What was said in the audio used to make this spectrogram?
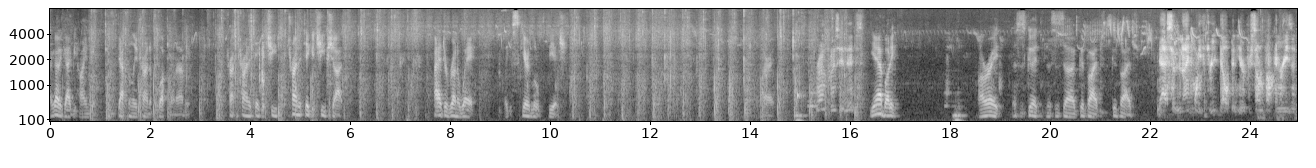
I got a guy behind me. He's definitely trying to pluck one at me. Trying, trying to take a cheap, trying to take a cheap shot. I had to run away, like a scared little bitch. All right. Run pussy lips. Yeah, buddy. All right. This is good. This is uh, good vibes. Good vibes. Yes, there's a 9.3 belt in here for some fucking reason.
